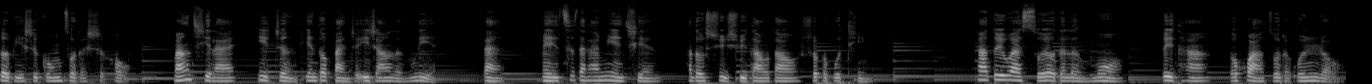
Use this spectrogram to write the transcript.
特别是工作的时候，忙起来一整天都板着一张冷脸。但每次在他面前，他都絮絮叨叨说个不停。他对外所有的冷漠，对他都化作了温柔。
